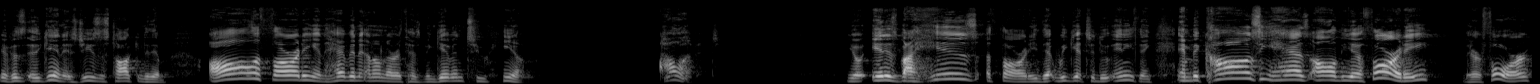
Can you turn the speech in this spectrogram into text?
Because again, it's Jesus talking to them. All authority in heaven and on earth has been given to him. All of it. You know, it is by his authority that we get to do anything. And because he has all the authority, therefore,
